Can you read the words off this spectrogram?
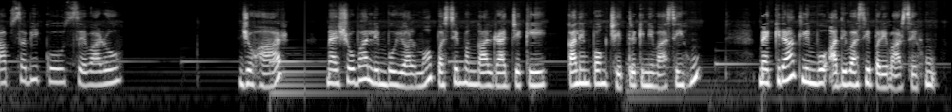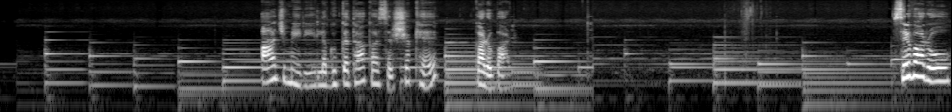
आप सभी को सेवारो जोहार मैं शोभा लिंबू योल्मो, पश्चिम बंगाल राज्य के कालिम्पोंग क्षेत्र की निवासी हूँ। मैं किरात लिंबू आदिवासी परिवार से हूँ। आज मेरी लघु कथा का शीर्षक है कारोबार। सेवारो,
